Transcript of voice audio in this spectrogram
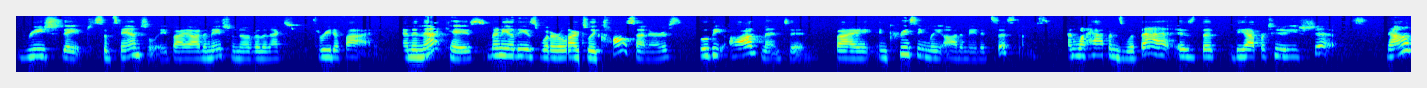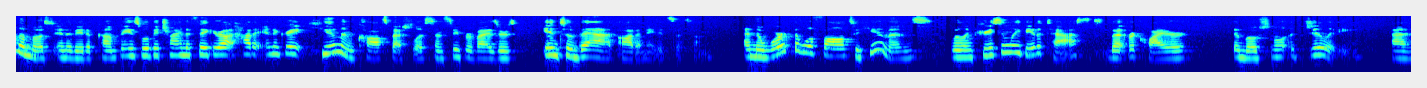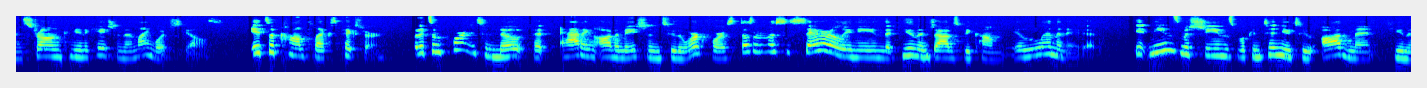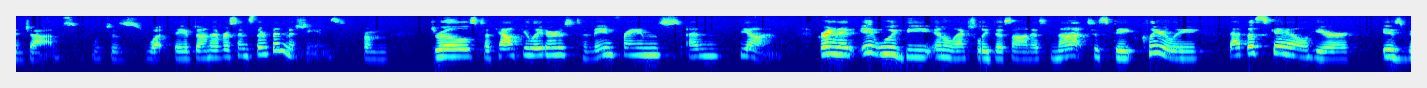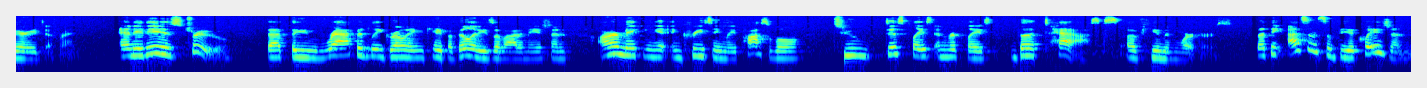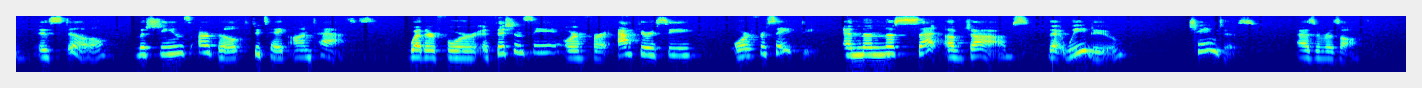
reshaped substantially by automation over the next three to five. And in that case, many of these, what are largely call centers, will be augmented by increasingly automated systems. And what happens with that is that the opportunity shifts. Now the most innovative companies will be trying to figure out how to integrate human call specialists and supervisors into that automated system. And the work that will fall to humans will increasingly be the tasks that require emotional agility and strong communication and language skills. It's a complex picture, but it's important to note that adding automation to the workforce doesn't necessarily mean that human jobs become eliminated. It means machines will continue to augment human jobs, which is what they've done ever since there have been machines, from drills to calculators to mainframes and beyond. Granted, it would be intellectually dishonest not to state clearly that the scale here is very different. And it is true that the rapidly growing capabilities of automation are making it increasingly possible to displace and replace the tasks of human workers. But the essence of the equation is still machines are built to take on tasks, whether for efficiency or for accuracy or for safety. And then the set of jobs that we do changes as a result.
